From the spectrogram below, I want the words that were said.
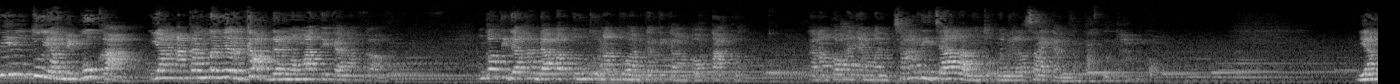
pintu yang dibuka yang akan menyergap dan mematikan engkau. Engkau tidak akan dapat tuntunan Tuhan ketika engkau takut. Karena engkau hanya mencari jalan untuk menyelesaikan ketakutan. Yang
